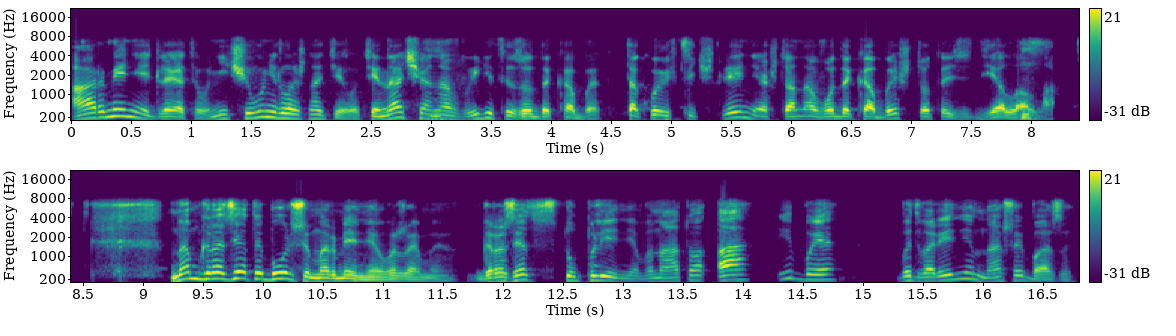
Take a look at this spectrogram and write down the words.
а Армения для этого ничего не должна делать, иначе она выйдет из ОДКБ. Такое впечатление, что она в ОДКБ что-то сделала. Нам грозят и большим, Армения, уважаемые. Грозят вступление в НАТО, А и Б, выдворением нашей базы.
